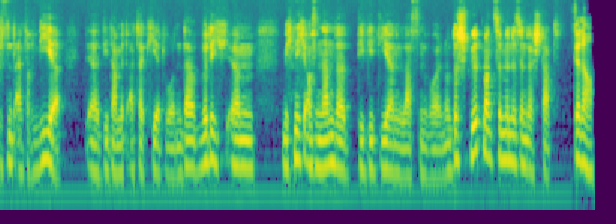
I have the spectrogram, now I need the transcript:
das sind einfach wir, die damit attackiert wurden. Da würde ich ähm, mich nicht auseinander dividieren lassen wollen. Und das spürt man zumindest in der Stadt. Genau.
